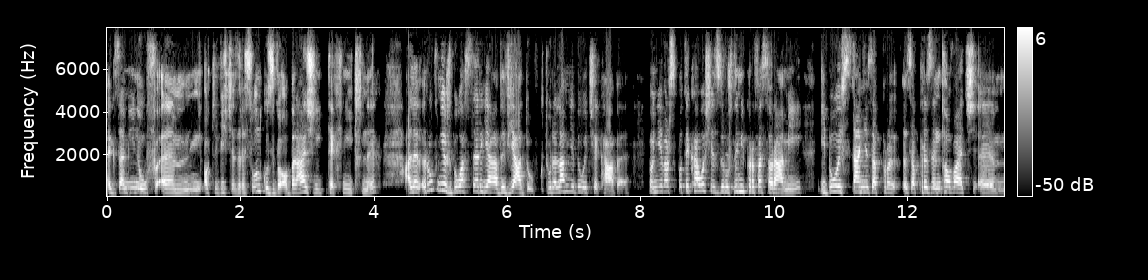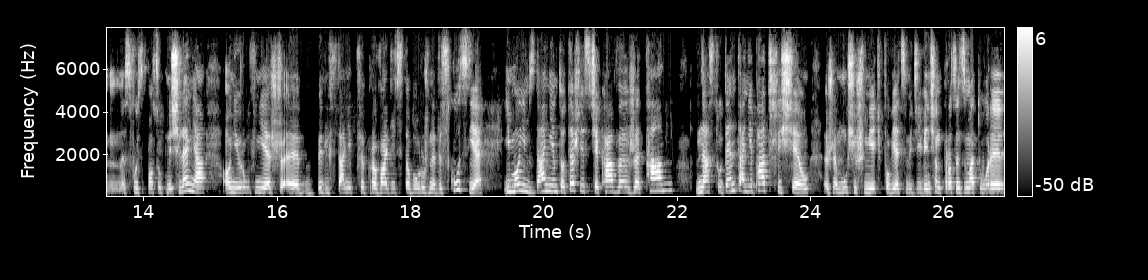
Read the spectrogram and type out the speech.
egzaminów, oczywiście z rysunku, z wyobraźni technicznych, ale również była seria wywiadów, które dla mnie były ciekawe ponieważ spotykały się z różnymi profesorami i były w stanie zapre zaprezentować swój sposób myślenia. Oni również e, byli w stanie przeprowadzić z Tobą różne dyskusje. I moim zdaniem to też jest ciekawe, że tam na studenta nie patrzy się, że musisz mieć powiedzmy 90% z matury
